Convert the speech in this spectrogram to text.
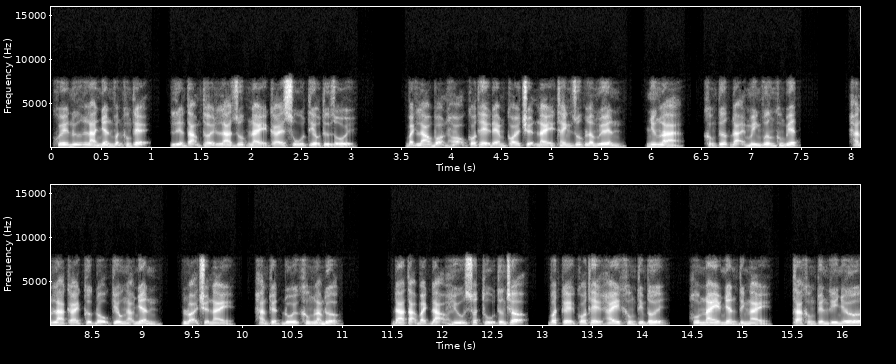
khuê nữ là nhân vẫn không tệ, liền tạm thời là giúp này cái xú tiểu tử rồi. Bạch lão bọn họ có thể đem coi chuyện này thành giúp lâm nguyên nhưng là, khổng tước đại minh vương không biết hắn là cái cực độ kiêu ngạo nhân, loại chuyện này, hắn tuyệt đối không làm được. Đa tạ bạch đạo hữu xuất thủ tương trợ, bất kể có thể hay không tìm tới, hôm nay nhân tình này, ta khổng tuyên ghi nhớ.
